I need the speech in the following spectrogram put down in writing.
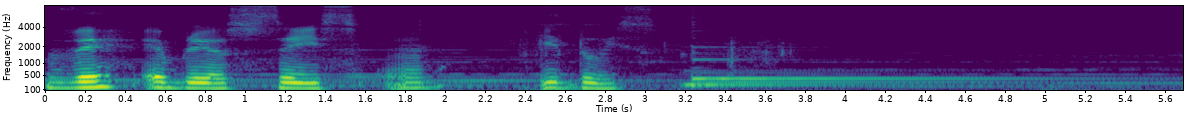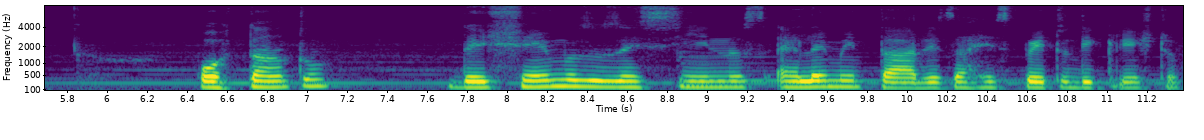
Ver Hebreus 6, 1 e 2. Portanto, deixemos os ensinos elementares a respeito de Cristo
